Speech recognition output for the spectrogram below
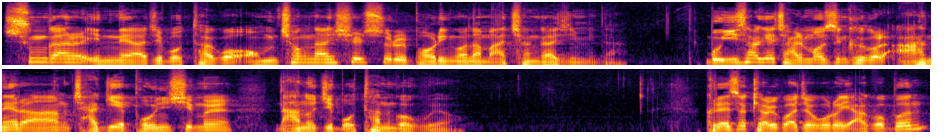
순간을 인내하지 못하고 엄청난 실수를 벌인 거나 마찬가지입니다. 뭐 이삭의 잘못은 그걸 아내랑 자기의 본심을 나누지 못한 거고요. 그래서 결과적으로 야곱은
